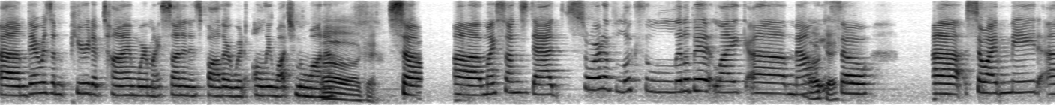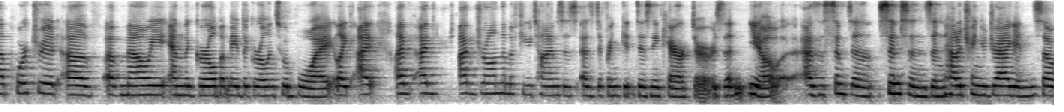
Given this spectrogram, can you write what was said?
um, there was a period of time where my son and his father would only watch Moana. Oh, okay. So uh, my son's dad sort of looks a little bit like uh, Maui. Okay. So, uh, so I made a portrait of of Maui and the girl, but made the girl into a boy. Like I, I've I've I've drawn them a few times as, as different Disney characters, and you know, as the Simpson, Simpsons and How to Train Your Dragon. So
